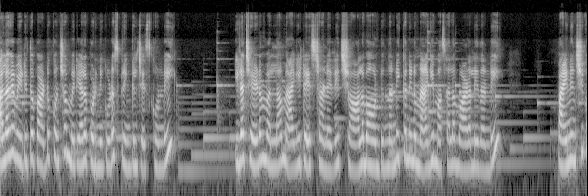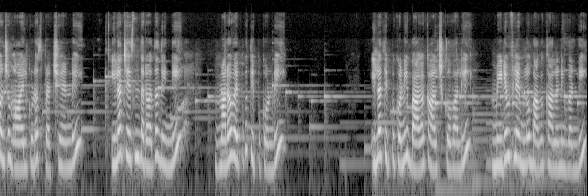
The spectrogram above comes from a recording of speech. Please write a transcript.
అలాగే వీటితో పాటు కొంచెం మిరియాల పొడిని కూడా స్ప్రింకిల్ చేసుకోండి. ఇలా చేయడం వల్ల మ్యాగీ టేస్ట్ అనేది చాలా బాగుంటుందండి. ఇక్కడ నేను మ్యాగీ మసాలా వాడలేదండి. పైనుంచి కొంచెం ఆయిల్ కూడా స్ప్రెడ్ చేయండి. ఇలా చేసిన తర్వాత దీన్ని మరోవైపుకు తిప్పుకోండి. ఇలా తిప్పుకొని బాగా కాల్చుకోవాలి. మీడియం ఫ్లేమ్లో బాగా కాలనివ్వండి.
